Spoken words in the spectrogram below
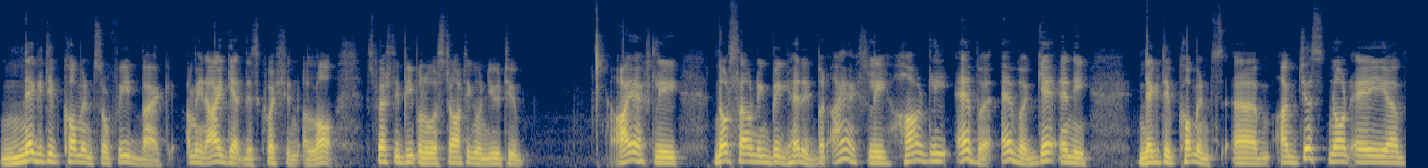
negative comments or feedback? I mean, I get this question a lot, especially people who are starting on YouTube. I actually, not sounding big headed, but I actually hardly ever, ever get any negative comments. Um, I'm just not a. am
